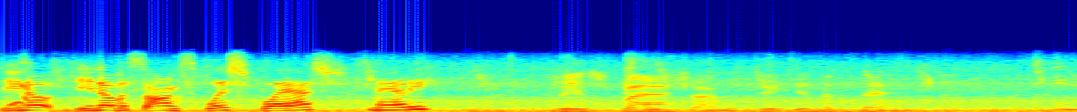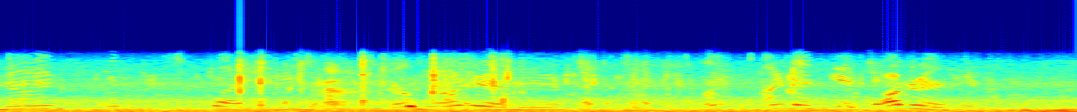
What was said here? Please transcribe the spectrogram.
Do you know do you know the song Splish Splash, Maddie? Splish splash, I was taking a dash. And then splashing some water in there. I'm, I'm gonna get water in there. Mm-hmm.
